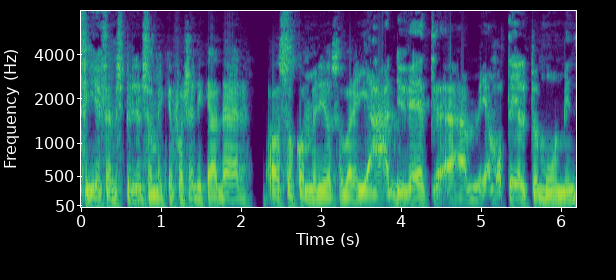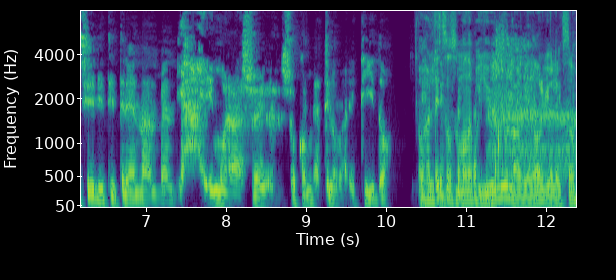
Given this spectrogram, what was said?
fire-fem spillere som ikke fortsatt ikke er der. Og så kommer de og så bare Ja, du vet, jeg måtte hjelpe moren min, sier de til treneren, men ja, i morgen så, så kommer jeg til å være i tid. Og litt sånn som man er på juniorlaget i Norge, liksom?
